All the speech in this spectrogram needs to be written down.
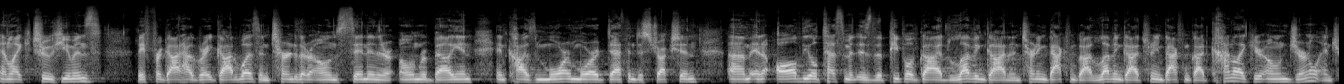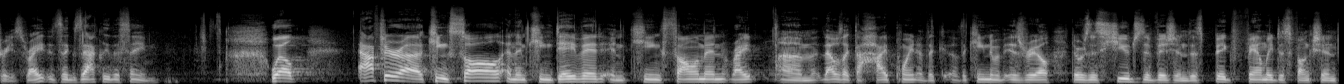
And like true humans, they forgot how great God was and turned to their own sin and their own rebellion and caused more and more death and destruction. Um, and all the Old Testament is the people of God loving God and turning back from God, loving God, turning back from God, kind of like your own journal entries, right? It's exactly the same. Well, after uh, King Saul and then King David and King Solomon, right? Um, that was like the high point of the, of the kingdom of Israel. There was this huge division, this big family dysfunction,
